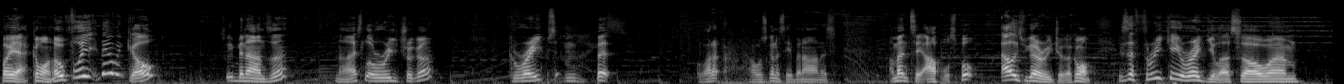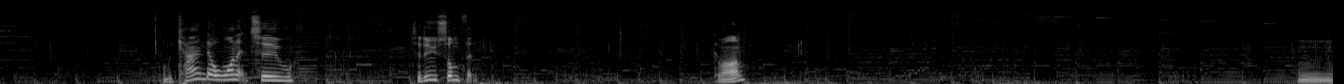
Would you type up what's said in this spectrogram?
but yeah, come on. Hopefully, there we go. Sweet Bonanza. Nice little retrigger. Grapes, but what? I was gonna say bananas. I meant to say apples, but at least we got a retrigger. Come on, it's a 3k regular, so um, we kind of want it to to do something. Come on. Hmm.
